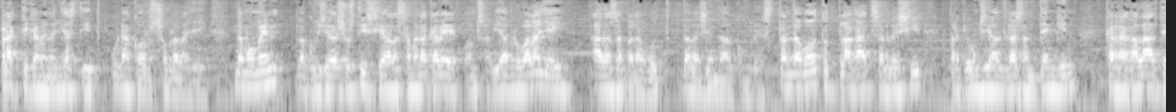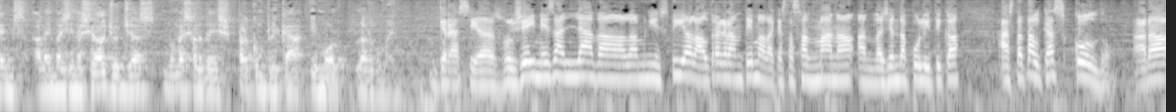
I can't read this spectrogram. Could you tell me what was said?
pràcticament enllestit un acord sobre la llei. De moment, la Comissió de Justícia la setmana que ve, on s'havia d'aprovar la llei, ha desaparegut de l'agenda del Congrés. Tant de bo tot plegat serveixi perquè uns i altres entenguin que regalar temps a la imaginació dels jutges només serveix per complicar i molt l'argument. Gràcies, Roger. I més enllà de l'amnistia, l'altre gran tema d'aquesta setmana en l'agenda política ha estat el cas Coldo. Ara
